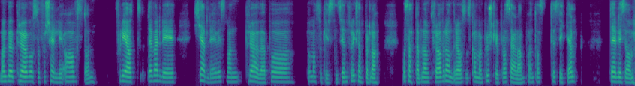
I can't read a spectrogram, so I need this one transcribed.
Man bør prøve også forskjellig avstand. Fordi at det er veldig kjedelig hvis man prøver på, på masochisten sin, f.eks., og setter dem langt fra hverandre, og så skal man plutselig plassere dem på en testikkel. Det er liksom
